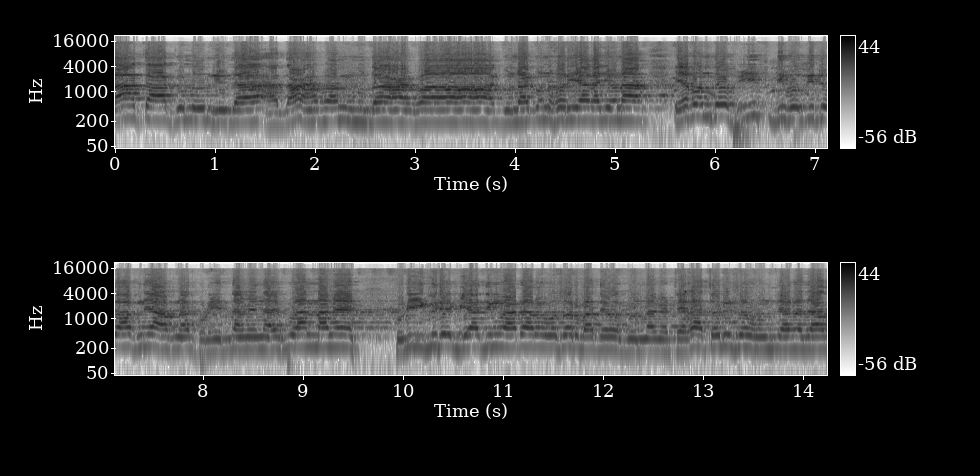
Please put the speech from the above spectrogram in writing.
লা তাকুলুর রিদা আদাফান মুদাফা গুনাগুন করিয়া কাজো না। এখন তো ফিক্স ডিপোজিট আপনি আপনার খুঁড়ির নামে নাই ফুয়ার নামে। কুড়ি ঘুরে বিয়া দিম আঠারো বছর বাদে ওর নামে। টেকা তরিছো পঞ্চাশ হাজার।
